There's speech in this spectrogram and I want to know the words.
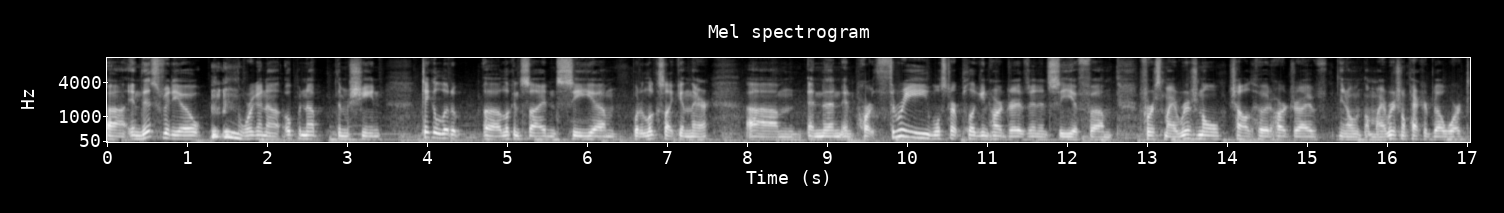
Uh, in this video, we're going to open up the machine, take a little uh, look inside and see um, what it looks like in there. Um, and then in part three, we'll start plugging hard drives in and see if um, first my original childhood hard drive, you know, on my original Packard Bell worked,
